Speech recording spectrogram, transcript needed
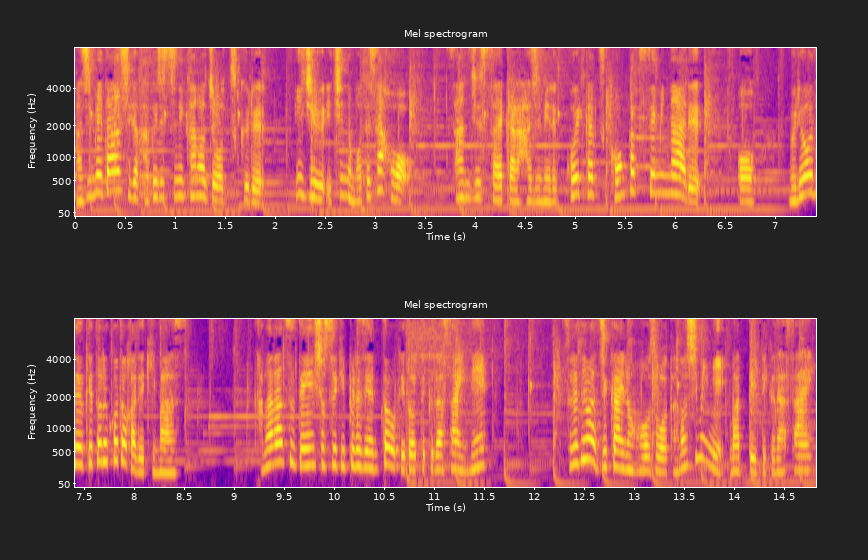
真面目男子が確実に彼女を作る21のモテ作法30歳から始める恋活婚活セミナールを無料で受け取ることができます必ず電子書籍プレゼントを受け取ってくださいねそれでは次回の放送を楽しみに待っていてください。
